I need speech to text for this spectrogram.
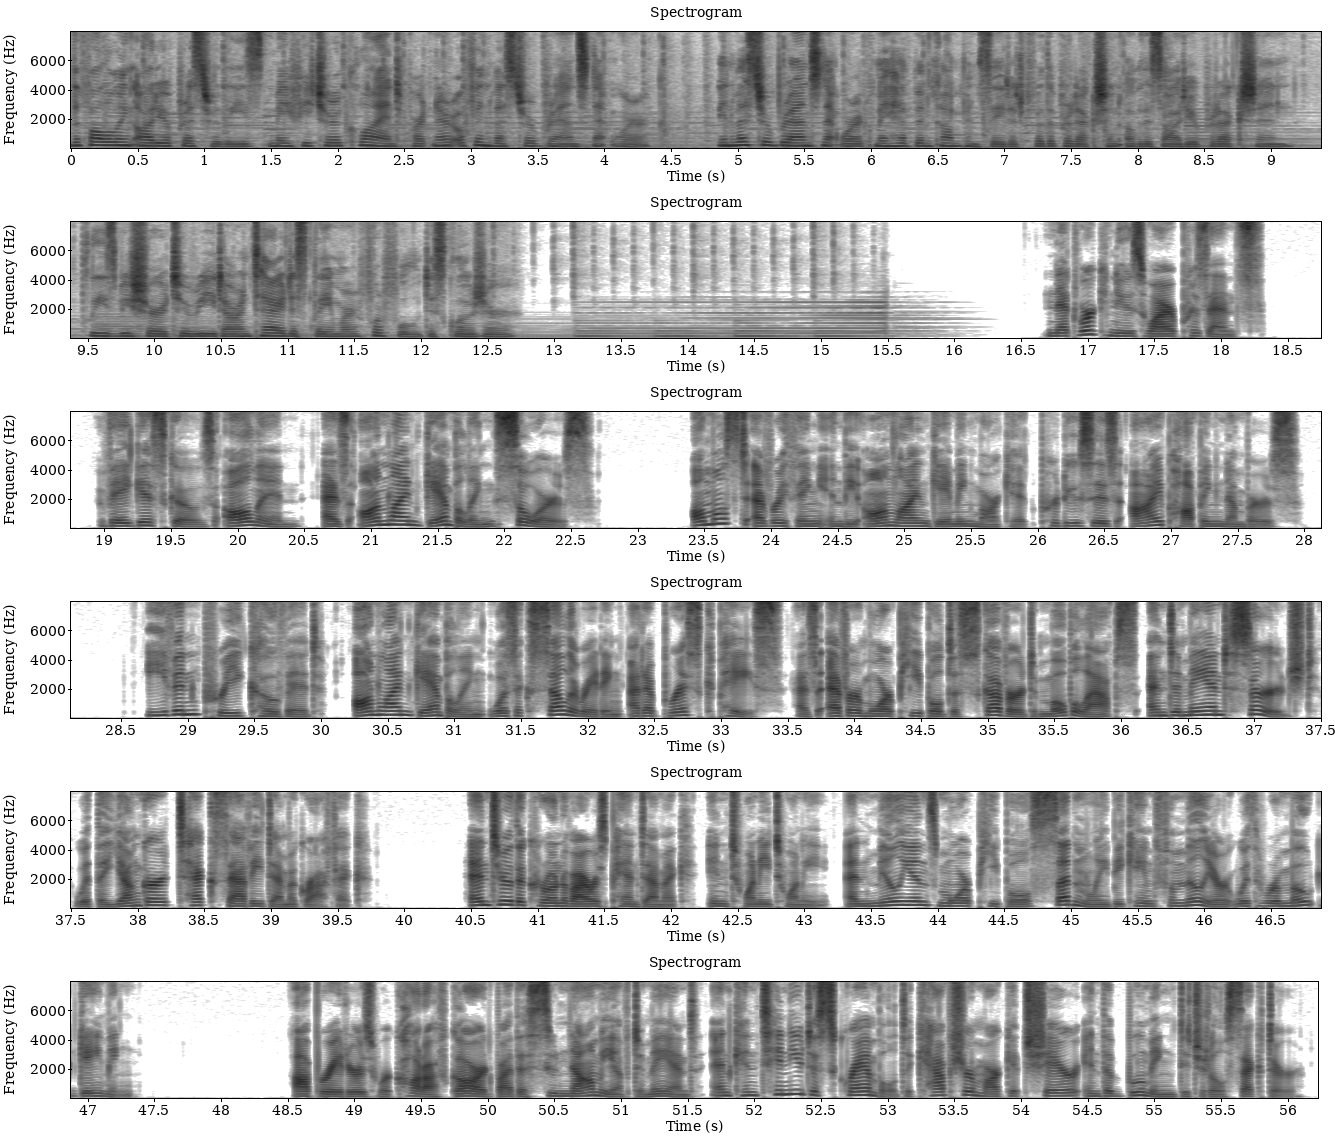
The following audio press release may feature a client partner of Investor Brand Network. Investor Brand Network may have been compensated for the production of this audio production. Please be sure to read our entire disclaimer for full disclosure. Network Newswire presents Vegas goes all in as online gambling soars. Almost everything in the online gaming market produces eye popping numbers. Even pre COVID, online gambling was accelerating at a brisk pace as ever more people discovered mobile apps and demand surged with the younger, tech savvy demographic. Enter the coronavirus pandemic in 2020, and millions more people suddenly became familiar with remote gaming. Operators were caught off guard by the tsunami of demand and continue to scramble to capture market share in the booming digital sector.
